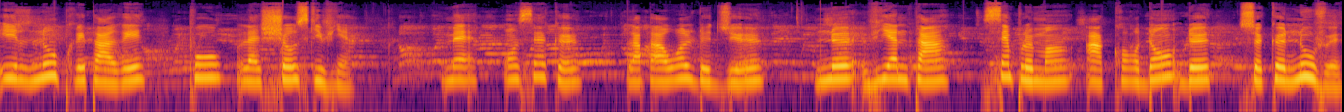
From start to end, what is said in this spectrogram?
Il nous préparait pour les choses qui viennent. Mais on sait que la parole de Dieu ne vient pas simplement à cordon de ce que nous veut,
